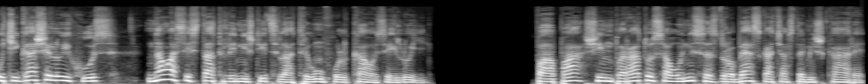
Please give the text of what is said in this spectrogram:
Ucigașii lui Hus n-au asistat liniștiți la triumful cauzei lui. Papa și împăratul s-au unit să zdrobească această mișcare,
